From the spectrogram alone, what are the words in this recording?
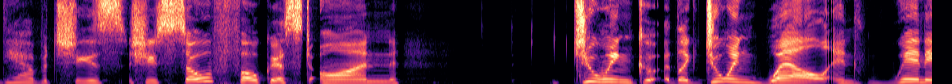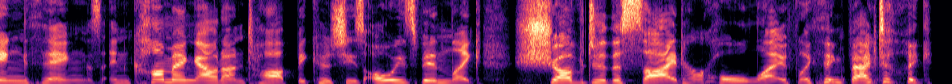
yeah, but she's she's so focused on doing good like doing well and winning things and coming out on top because she's always been like shoved to the side her whole life like think back to like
